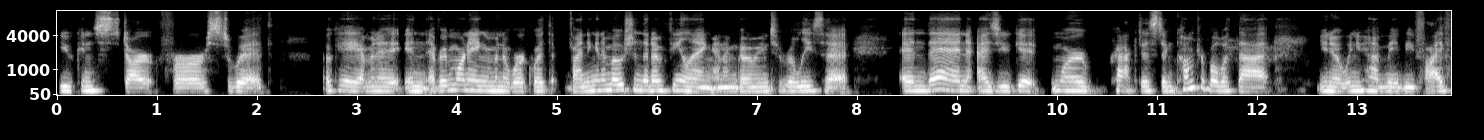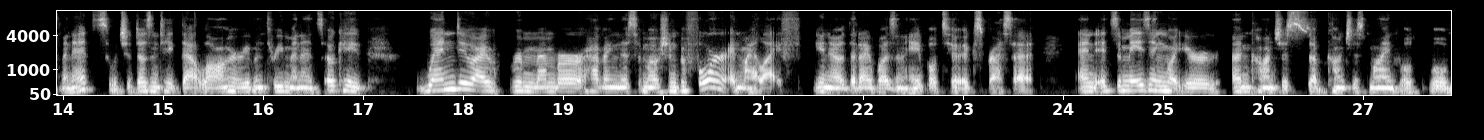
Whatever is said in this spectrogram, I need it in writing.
you can start first with okay, I'm going to in every morning I'm going to work with finding an emotion that I'm feeling and I'm going to release it. And then as you get more practiced and comfortable with that, you know, when you have maybe 5 minutes, which it doesn't take that long or even 3 minutes, okay, when do I remember having this emotion before in my life, you know, that I wasn't able to express it? And it's amazing what your unconscious, subconscious mind will, will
